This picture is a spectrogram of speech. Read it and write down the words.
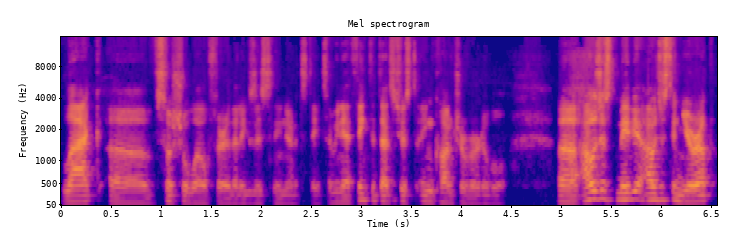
lack of social welfare that exists in the United States. I mean, I think that that's just incontrovertible. Uh, I was just maybe I was just in Europe,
